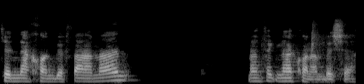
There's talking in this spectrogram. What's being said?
که نخوان بفهمن من فکر نکنم بشه.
